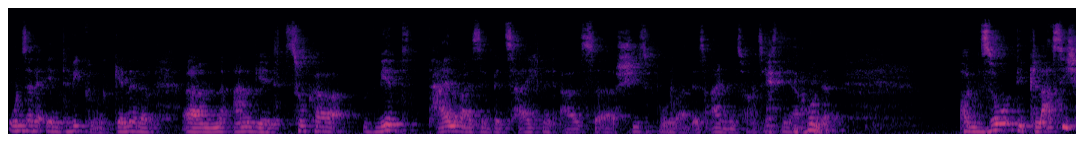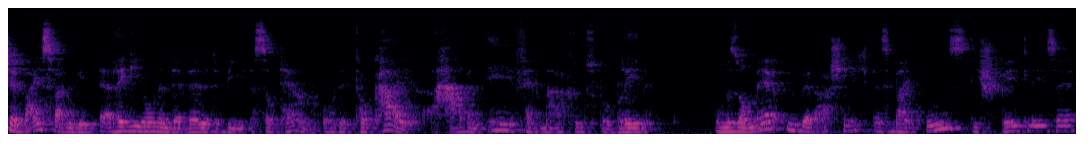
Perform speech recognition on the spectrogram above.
unserer Entwicklung generell ähm, angeht. Zucker wird teilweise bezeichnet als äh, Schießpulver des 21. Jahrhunderts. Und so die klassischen Weißweinregionen der Welt wie Sauternes oder Tokai haben eh Vermarktungsprobleme. Umso mehr überrascht mich, dass bei uns die Spätlese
